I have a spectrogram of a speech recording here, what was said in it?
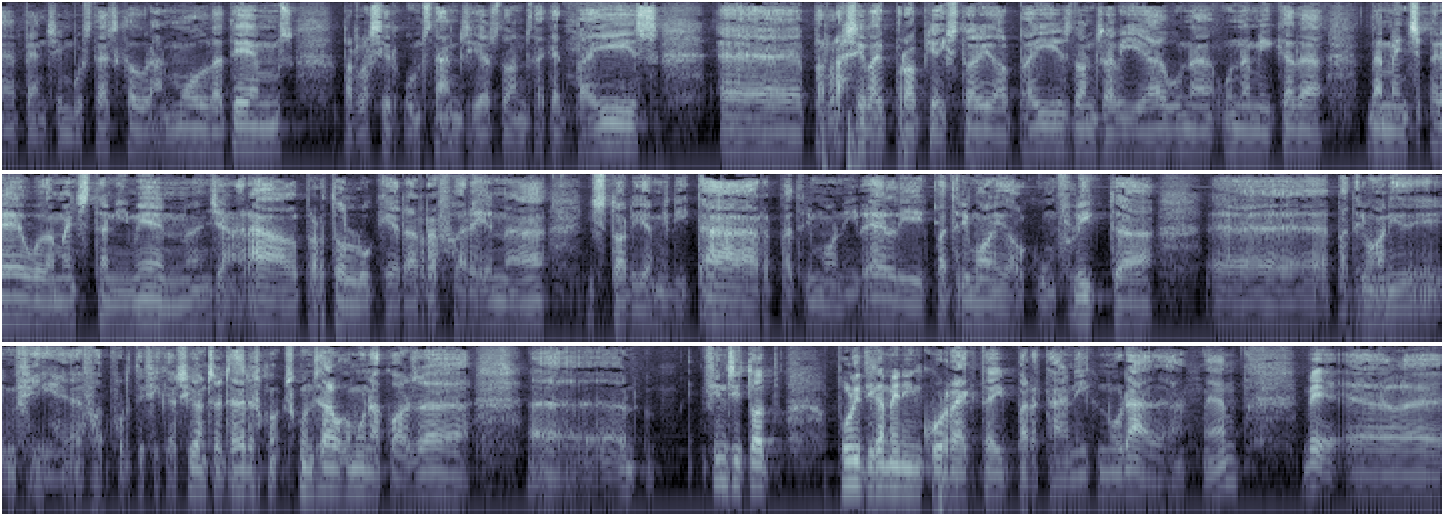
Eh? Pensin vostès que durant molt de temps, per les circumstàncies doncs, d'aquest doncs, país, eh, per la seva pròpia història del país, doncs, havia una, una mica de, de menyspreu o de menys teniment en general per tot el que era referent a història militar, patrimoni bèl·lic, patrimoni del conflicte, eh, patrimoni, en fi, fortificacions, etc. Es considerava com una cosa eh, fins i tot políticament incorrecta i, per tant, ignorada. Eh? Bé, eh,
